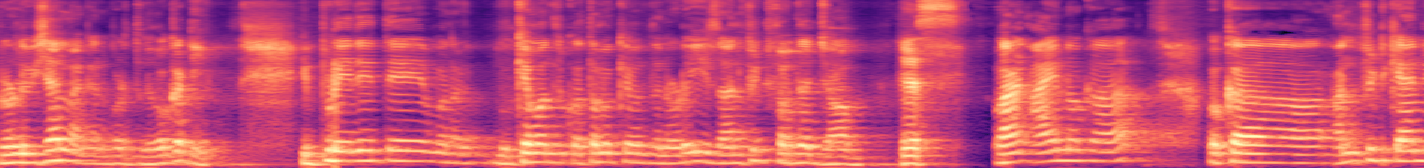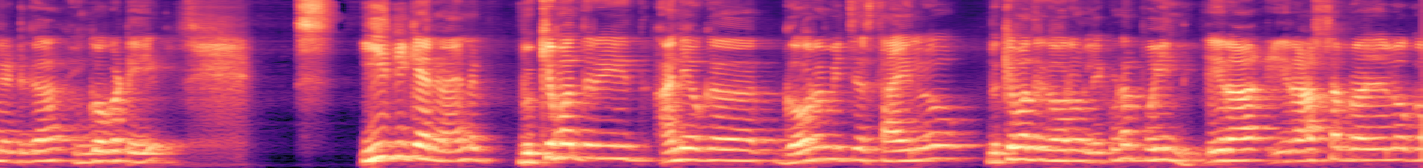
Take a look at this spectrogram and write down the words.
రెండు విషయాలు నాకు కనపడుతున్నాయి. ఒకటి ఇప్పుడు ఏదైతే మన ముఖ్యమంత్రి కొత్త ముఖ్యమంత్రి ఉన్నాడో is unfit for the job yes ఆయన ఒక ఒక అన్ఫిట్ క్యాండిడేట్గా ఇంకొకటి ఈజీ క్యాండిడేట్ ఆయన ముఖ్యమంత్రి అని ఒక గౌరవం ఇచ్చే స్థాయిలో ముఖ్యమంత్రి గౌరవం లేకుండా పోయింది. ఈ రా ఈ రాష్ట్ర ప్రజలు ఒక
